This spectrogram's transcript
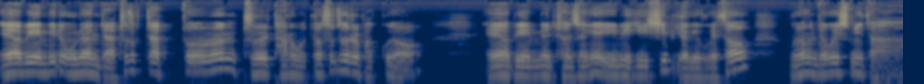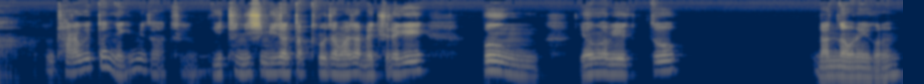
에어비앤비는 운영자, 투숙자 또는 둘 다로부터 수수료를 받고요. 에어비앤비는 전 세계 220여 개국에서 운영되고 있습니다. 잘하고 있다는 얘기입니다. 지금 2022년 딱 들어오자마자 매출액이 뻥, 영업이익도 안 나오네 이거는.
